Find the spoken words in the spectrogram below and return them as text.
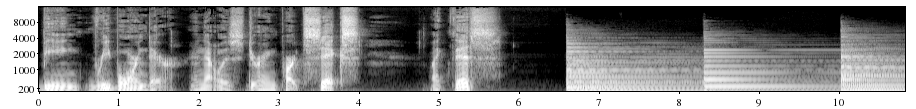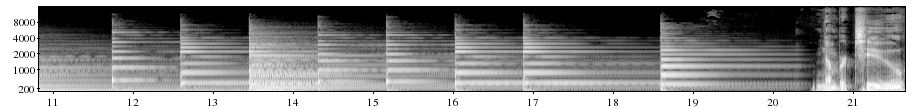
being reborn there. And that was during part six, like this. Number two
